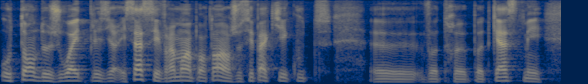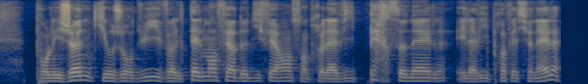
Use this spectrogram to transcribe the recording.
autant de joie et de plaisir. Et ça, c'est vraiment important. Alors, je ne sais pas qui écoute euh, votre podcast, mais pour les jeunes qui aujourd'hui veulent tellement faire de différence entre la vie personnelle et la vie professionnelle,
